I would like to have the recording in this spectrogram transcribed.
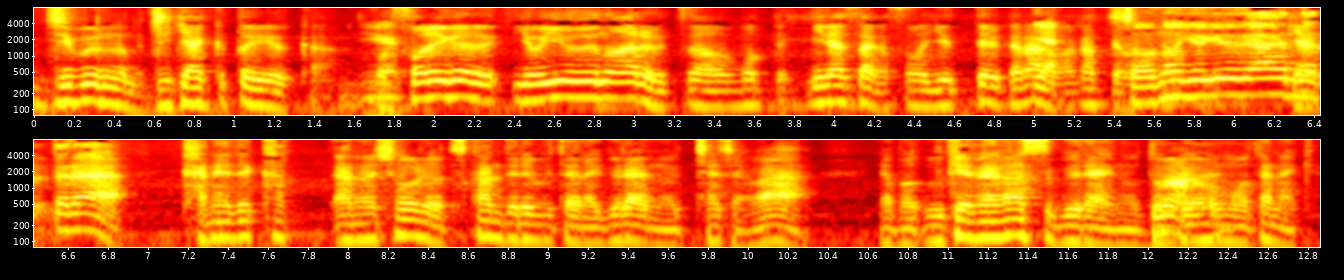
自分の自虐というか、うそれが余裕のある器を持って、皆さんがそう言ってるから分かってますその余裕があるんだったら。ら、金でかあの、勝利を掴んでるみたいなぐらいのチャチャは、やっぱ受け流すぐらいの度量を持たなきゃ。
